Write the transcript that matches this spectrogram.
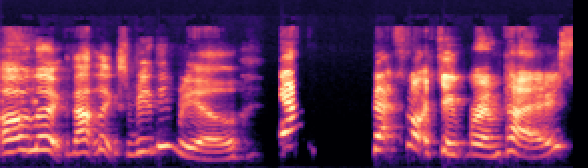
Oh, look, that looks really real. Yeah, that's not superimposed.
